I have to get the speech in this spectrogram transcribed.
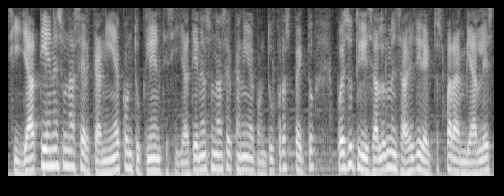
Si ya tienes una cercanía con tu cliente, si ya tienes una cercanía con tu prospecto, puedes utilizar los mensajes directos para enviarles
